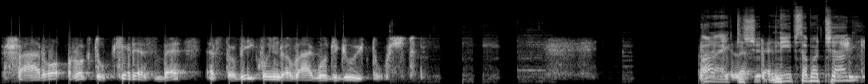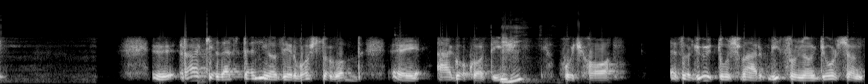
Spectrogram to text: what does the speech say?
fára raktuk keresztbe ezt a vékonyra vágott gyújtóst. Alá egy kis népszabadság? Rá kellett tenni azért vastagabb ágakat is, uh-huh. hogyha ez a gyújtós már viszonylag gyorsan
